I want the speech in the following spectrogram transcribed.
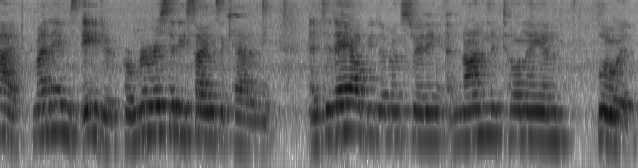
Hi, my name is Adrian from River City Science Academy, and today I'll be demonstrating a non-Newtonian fluid.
